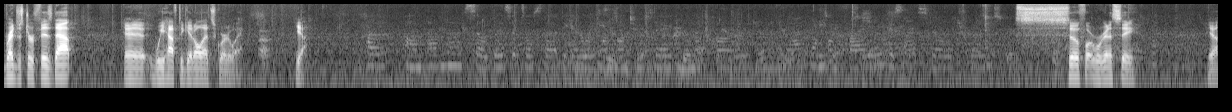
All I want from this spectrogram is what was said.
register FISDAP, and we have to get all that squared away. Yeah. Um, um, on the syllabus, it says that the airway one's on Tuesday and then the card one's on Friday. Is that still true? So far, we're going to see. Yeah.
